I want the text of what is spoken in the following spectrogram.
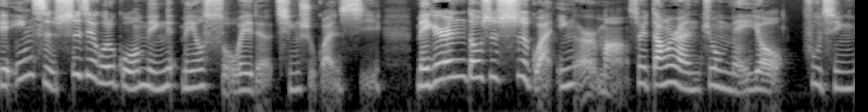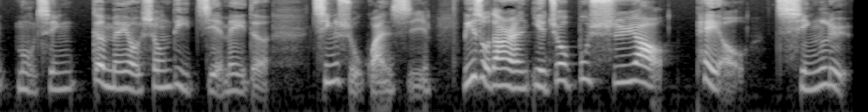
也因此世界国的国民没有所谓的亲属关系。每个人都是试管婴儿嘛，所以当然就没有父亲、母亲，更没有兄弟姐妹的亲属关系，理所当然也就不需要配偶、情侣、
